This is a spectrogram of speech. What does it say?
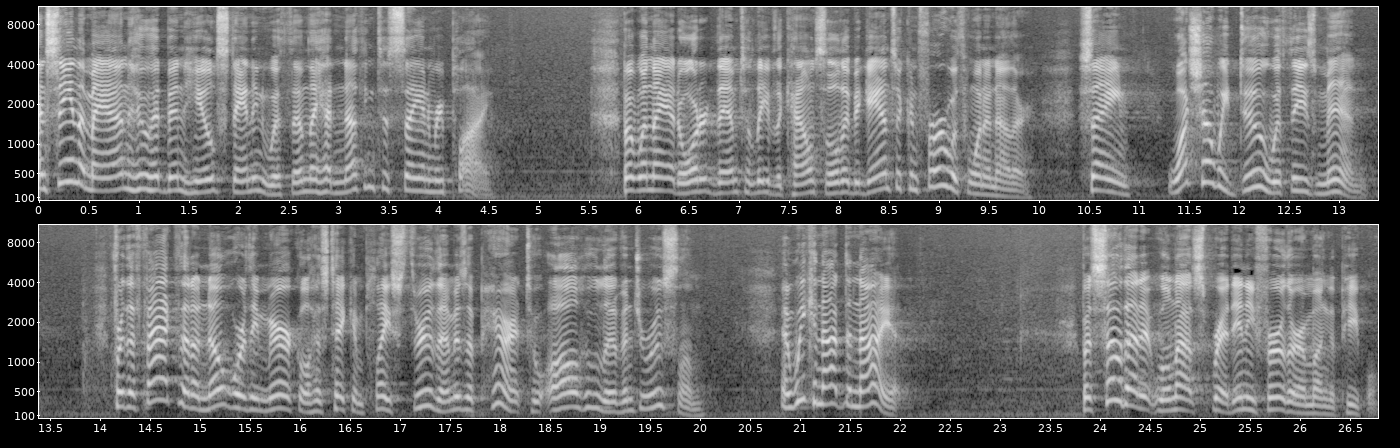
And seeing the man who had been healed standing with them, they had nothing to say in reply. But when they had ordered them to leave the council, they began to confer with one another, saying, What shall we do with these men? For the fact that a noteworthy miracle has taken place through them is apparent to all who live in Jerusalem, and we cannot deny it. But so that it will not spread any further among the people,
